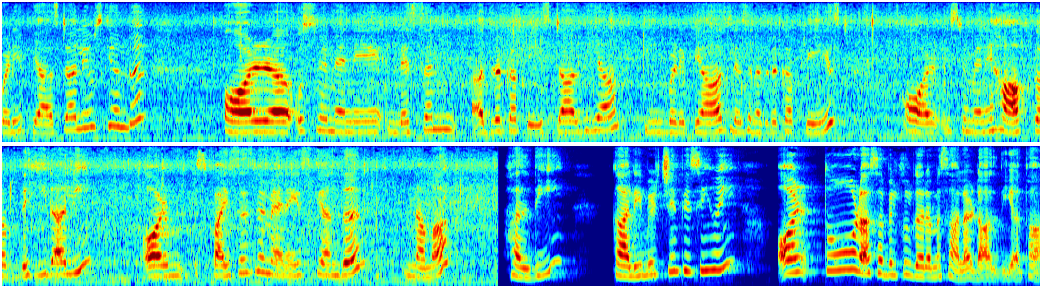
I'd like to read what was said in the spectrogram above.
बड़े प्याज डाले उसके अंदर और उसमें मैंने लहसुन, अदरक का पेस्ट डाल दिया। तीन बड़े प्याज, लहसुन, अदरक का पेस्ट और इसमें मैंने हाफ़ कप दही डाली और स्पाइसेस में मैंने इसके अंदर नमक, हल्दी, काली मिर्चें पिसी हुई और थोड़ा सा बिल्कुल गरम मसाला डाल दिया था।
